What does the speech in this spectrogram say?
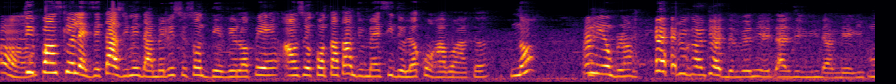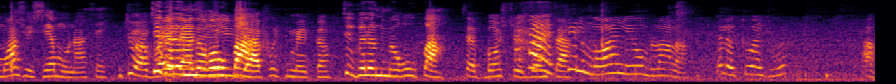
Oh. Tu penses que les États-Unis d'Amérique se sont développés en se contentant du merci de leurs collaborateurs? Non Un lion blanc. Puis quand tu es devenu États-Unis d'Amérique, Moi, je gère mon affaire. tu vas Tu voir veux le numéro ou pas? maintenant. Tu veux le numéro ou pas? C'est bon, je te Hey, donne ça. File-moi un lion blanc là. Et le tour à jouer. Ah.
